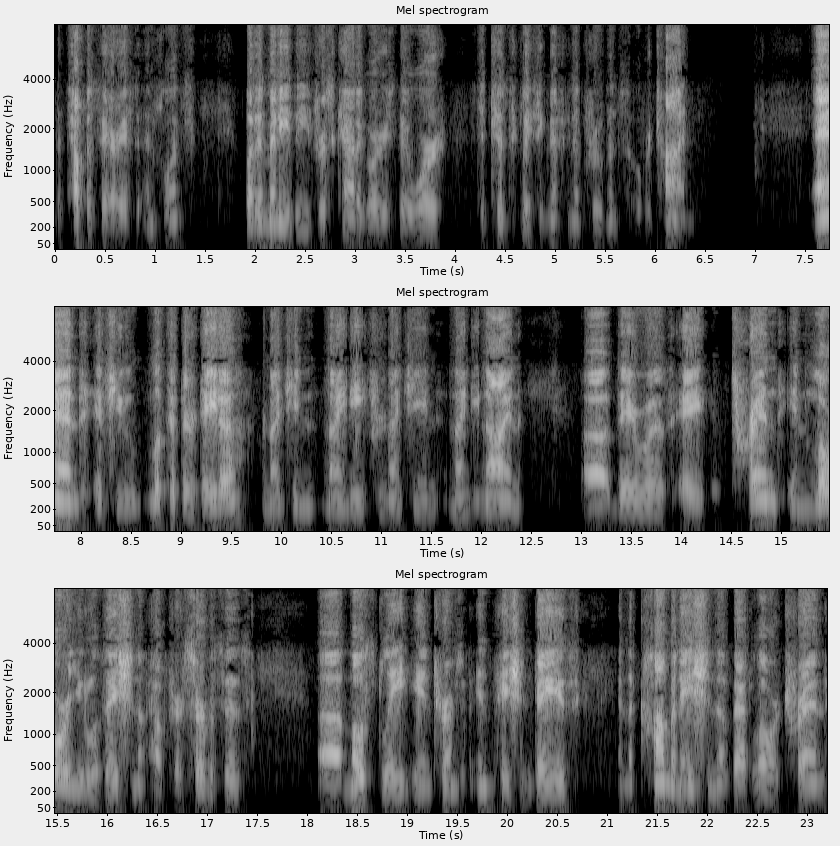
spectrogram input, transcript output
the toughest areas to influence. But in many of these risk categories, there were statistically significant improvements over time. And if you looked at their data from 1990 through 1999, uh, there was a trend in lower utilization of healthcare services, uh, mostly in terms of inpatient days, and the combination of that lower trend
